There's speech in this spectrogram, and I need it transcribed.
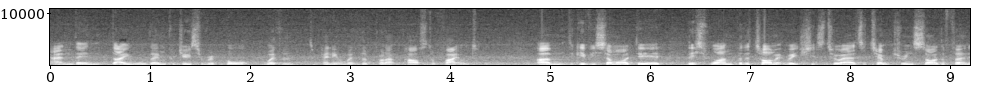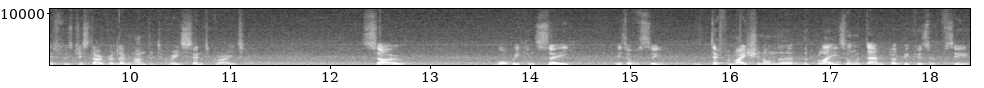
and then they will then produce a report whether depending on whether the product passed or failed. Um, to give you some idea, this one, by the time it reached its two hours, the temperature inside the furnace was just over 1100 degrees centigrade. So what we can see is obviously deformation on the, the blades on the damper because obviously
